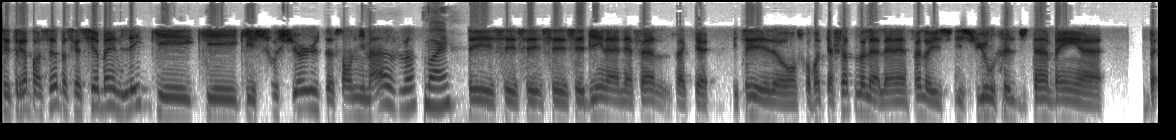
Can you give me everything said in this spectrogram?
c'est, très possible parce que s'il y a bien une ligue qui est, qui est, qui est soucieuse de son image, là, ouais. c'est, c'est, c'est, c'est bien la NFL. Fait que, tu sais, on se croit pas de cachette, là, la, NFL, là, il, suit au fil du temps ben, ben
